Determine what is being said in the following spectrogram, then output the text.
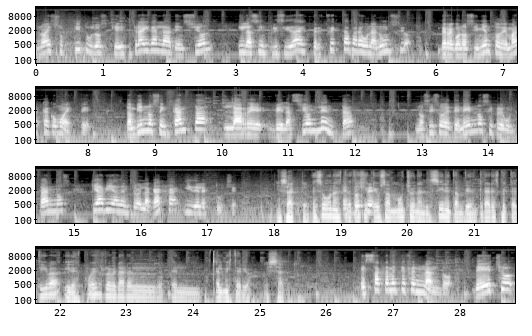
No hay subtítulos que distraigan la atención y la simplicidad es perfecta para un anuncio de reconocimiento de marca como este. También nos encanta la revelación lenta. Nos hizo detenernos y preguntarnos qué había dentro de la caja y del estuche. exacto. Eso es una estrategia Entonces- que usan mucho en el cine también, crear expectativa y después revelar el, el- el misterio. Exacto. Exactamente, Fernando. De hecho,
